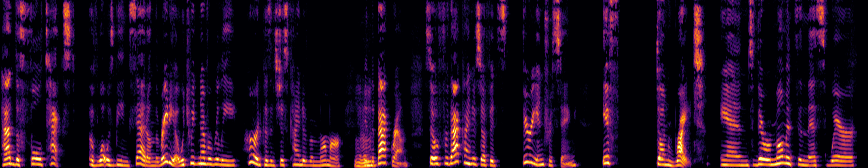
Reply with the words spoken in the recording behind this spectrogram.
had the full text of what was being said on the radio, which we'd never really heard because it's just kind of a murmur Mhm. in the background. So for that kind of stuff, it's very interesting if done right. And there were moments in this where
